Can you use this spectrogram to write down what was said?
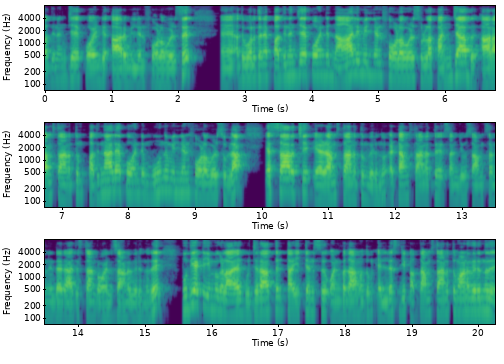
പതിനഞ്ച് പോയിന്റ് ആറ് മില്യൺ ഫോളോവേഴ്സ് അതുപോലെ തന്നെ പതിനഞ്ച് പോയിന്റ് നാല് മില്യൺ ഫോളോവേഴ്സ് ഉള്ള പഞ്ചാബ് ആറാം സ്ഥാനത്തും പതിനാല് പോയിന്റ് മൂന്ന് മില്യൺ ഫോളോവേഴ്സ് ഉള്ള എസ് ആർ എച്ച് ഏഴാം സ്ഥാനത്തും വരുന്നു. എട്ടാം സ്ഥാനത്ത് സഞ്ജു സാംസണിന്റെ രാജസ്ഥാൻ റോയൽസ് ആണ് വരുന്നത്. പുതിയ ടീമുകളായ ഗുജറാത്ത് ടൈറ്റൻസ് ഒൻപതാമതും എൽ എസ് ജി പത്താം സ്ഥാനത്തുമാണ് വരുന്നത്.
